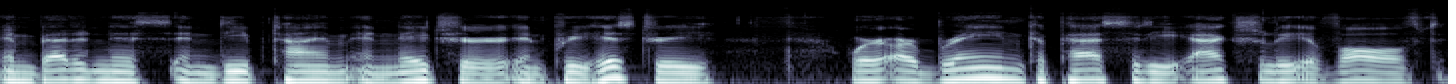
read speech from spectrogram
embeddedness in deep time and nature in prehistory, where our brain capacity actually evolved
